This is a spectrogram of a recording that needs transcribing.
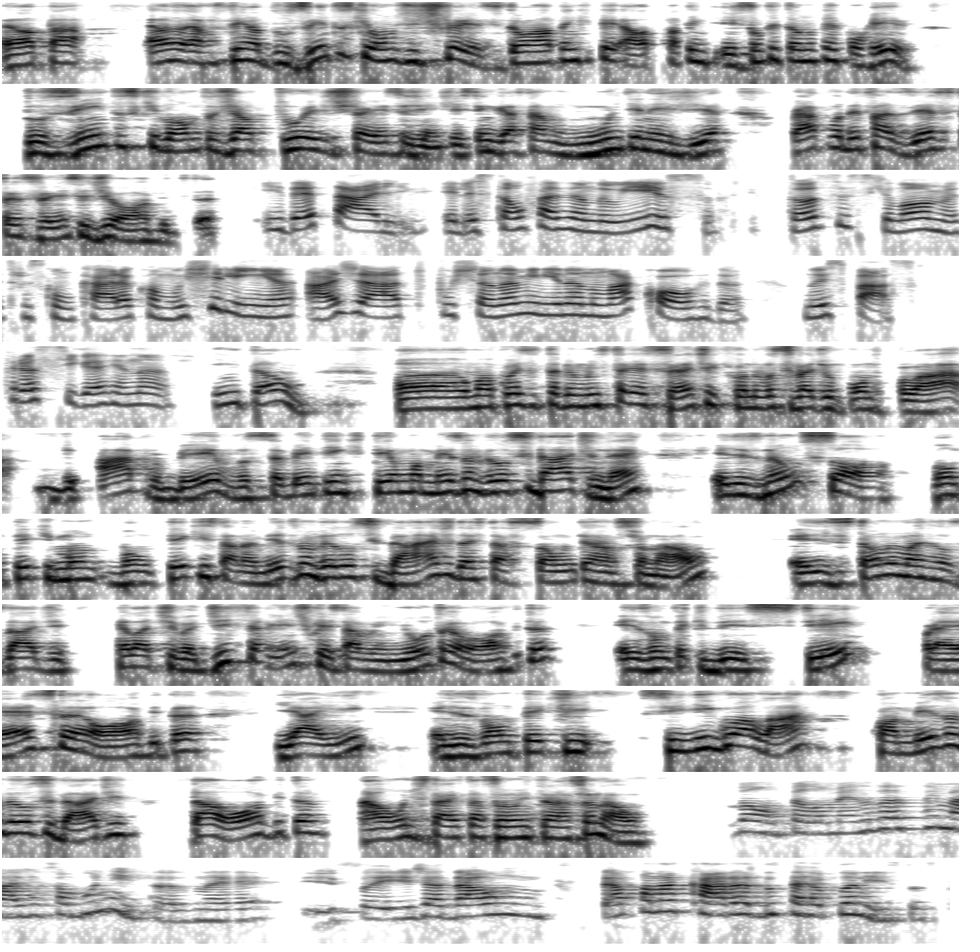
Ela tá, ela, ela tem a 200 quilômetros de diferença. Então ela tem que, ela tá, eles estão tentando percorrer 200 quilômetros de altura de diferença, gente. Eles têm que gastar muita energia para poder fazer essa transferência de órbita. E detalhe, eles estão fazendo isso, todos esses quilômetros, com o cara com a mochilinha, a jato, puxando a menina numa corda, no espaço. Prossiga, Renan. Então, uh, uma coisa também muito interessante é que quando você vai de um ponto para A, de A para o B, você também tem que ter uma mesma velocidade, né? Eles não só vão ter que, vão ter que estar na mesma velocidade da estação internacional, eles estão numa velocidade relativa diferente, porque eles estavam em outra órbita, eles vão ter que descer para essa órbita, e aí eles vão ter que se igualar com a mesma velocidade da órbita aonde está a estação internacional. Bom, pelo menos as imagens são bonitas, né? Isso aí já dá um tapa na cara dos terraplanistas.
